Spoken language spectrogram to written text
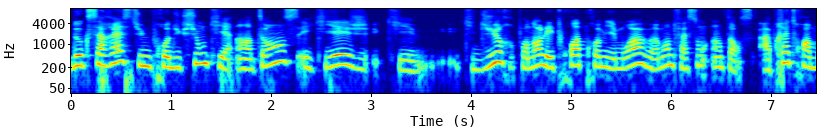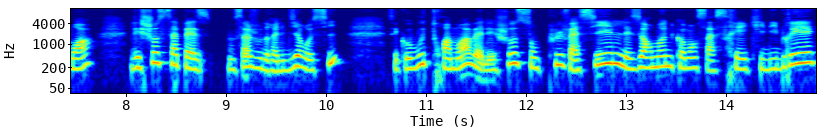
Donc ça reste une production qui est intense et qui est qui est qui dure pendant les trois premiers mois vraiment de façon intense. Après trois mois, les choses s'apaisent. Donc ça, je voudrais le dire aussi, c'est qu'au bout de trois mois, bah, les choses sont plus faciles, les hormones commencent à se rééquilibrer,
